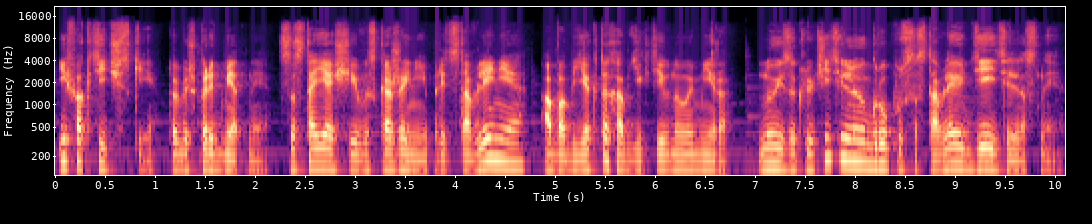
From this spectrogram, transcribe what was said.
и фактические, то бишь предметные, состоящие в искажении представления об объектах объективного мира. Ну и заключительную группу составляют деятельностные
